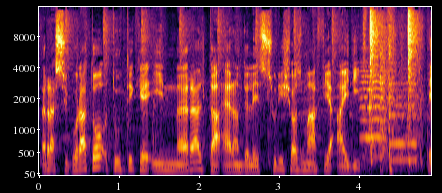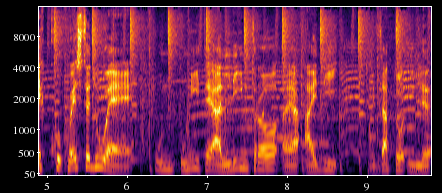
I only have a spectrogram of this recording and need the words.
rassicurato tutti che in realtà erano delle Swedish House Mafia ID. E cu- queste due un- unite all'intro eh, ID utilizzato il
